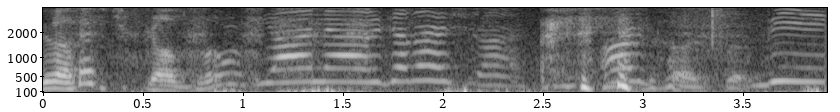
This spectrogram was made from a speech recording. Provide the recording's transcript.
Biraz küçük kaldın ama Yani arkadaşlar ar- arkadaşlar. bir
